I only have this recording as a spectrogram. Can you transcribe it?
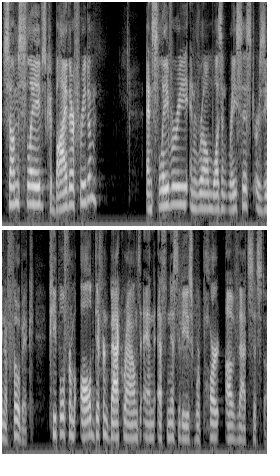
Some slaves could buy their freedom, and slavery in Rome wasn't racist or xenophobic. people from all different backgrounds and ethnicities were part of that system.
